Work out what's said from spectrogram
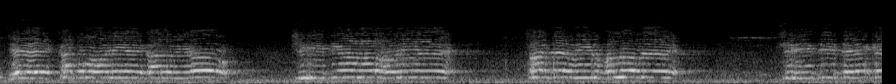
ਜੇ ਖਤਮ ਹੋਣੀ ਹੈ ਗੱਲ ਵੀਰੋ, ਸ਼ਹੀਦੀਆਂ ਨਾਲ ਹੋਣੀ ਹੈ ਸਾਡੇ ਵੀਰ ਬੱਲੋ ਨੇ ਸ਼ਹੀਦੀ ਦੇ ਕੇ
